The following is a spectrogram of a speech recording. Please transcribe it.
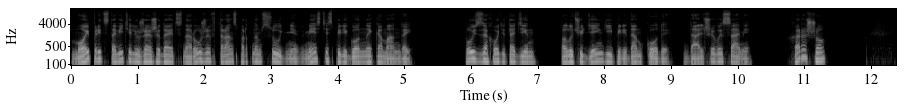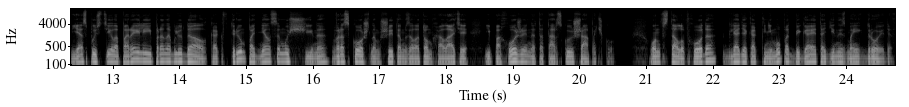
Мой представитель уже ожидает снаружи в транспортном судне вместе с перегонной командой. Пусть заходит один. Получу деньги и передам коды. Дальше вы сами. Хорошо. Я спустил аппарели и пронаблюдал, как в трюм поднялся мужчина в роскошном шитом золотом халате и похожей на татарскую шапочку. Он встал у входа, глядя, как к нему подбегает один из моих дроидов.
